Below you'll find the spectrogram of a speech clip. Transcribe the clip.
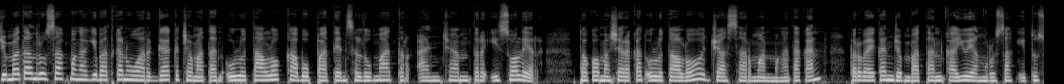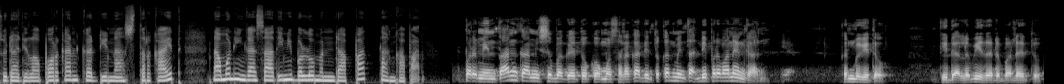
Jembatan rusak mengakibatkan warga Kecamatan Ulu Talo, Kabupaten Seluma terancam terisolir. Tokoh masyarakat Ulu Talo, Jasarman mengatakan, perbaikan jembatan kayu yang rusak itu sudah dilaporkan ke dinas terkait, namun hingga saat ini belum mendapat tanggapan. Permintaan kami sebagai tokoh masyarakat itu kan minta dipermanenkan. Ya. Kan begitu. Tidak lebih daripada itu.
